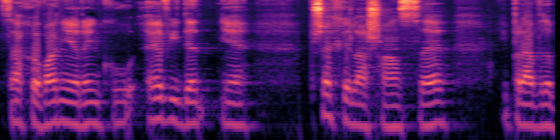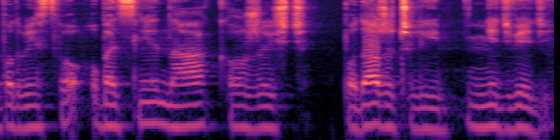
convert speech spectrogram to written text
zachowanie rynku ewidentnie przechyla szanse i prawdopodobieństwo obecnie na korzyść podaży, czyli niedźwiedzi.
